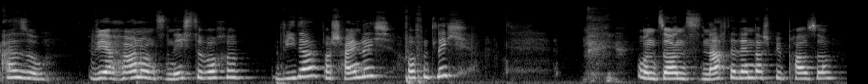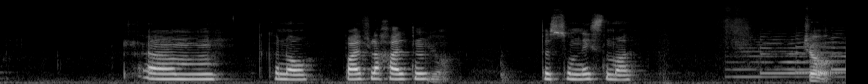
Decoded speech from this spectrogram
Also, wir hören uns nächste Woche wieder, wahrscheinlich, hoffentlich. Und sonst nach der Länderspielpause. Ähm, genau, Ball flach halten. Ja. Bis zum nächsten Mal. Ciao.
